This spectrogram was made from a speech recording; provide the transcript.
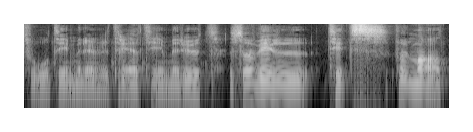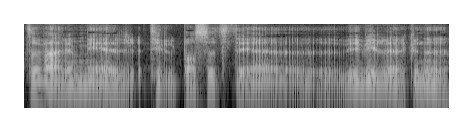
to timer eller tre timer ut, så vil tidsformatet være mer tilpasset det vi ville kunne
